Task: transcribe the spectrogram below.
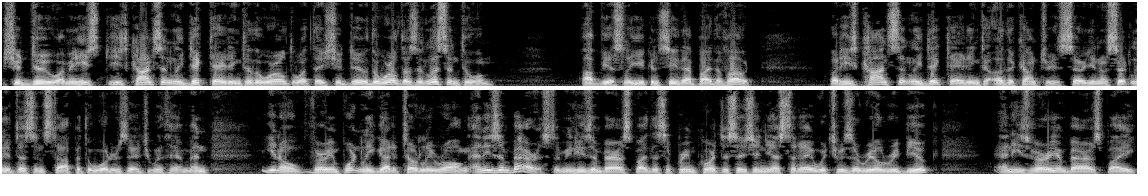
should do. I mean, he's he's constantly dictating to the world what they should do. The world doesn't listen to him Obviously, you can see that by the vote. But he's constantly dictating to other countries. So, you know, certainly it doesn't stop at the water's edge with him. And, you know, very importantly, he got it totally wrong. And he's embarrassed. I mean, he's embarrassed by the Supreme Court decision yesterday, which was a real rebuke. And he's very embarrassed by,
